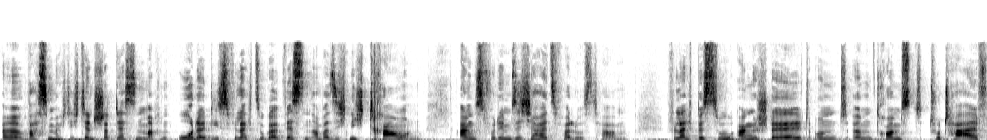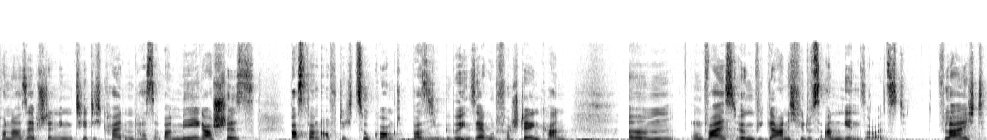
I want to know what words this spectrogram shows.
äh, was möchte ich denn stattdessen machen? Oder die es vielleicht sogar wissen, aber sich nicht trauen, Angst vor dem Sicherheitsverlust haben. Vielleicht bist du angestellt und ähm, träumst total von einer selbstständigen Tätigkeit und hast aber mega Schiss, was dann auf dich zukommt, was ich im Übrigen sehr gut verstehen kann, ähm, und weißt irgendwie gar nicht, wie du es angehen sollst. Vielleicht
